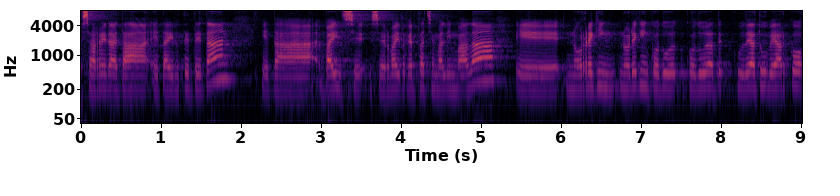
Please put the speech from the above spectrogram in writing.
esarrera eta, eta irtetetan, eta bai zerbait gertatzen baldin bada, e, norrekin, norekin kudeatu beharko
